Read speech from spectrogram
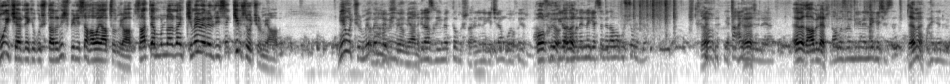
bu içerideki kuşların hiçbirisi havaya atılmıyor abi. Zaten bunlardan kime verildiyse kimse uçurmuyor abi. Niye uçurmuyor ben de bilmiyorum yani. Biraz kıymetli kuşlar. Eline geçiren korkuyor. Abi Korkuyor, Bir adamın eline geçse bedava kuşçu olur ya. Değil mi? ya aynen Evet. öyle yani. Evet abiler. Damızlığın birinin eline geçirse Değil mi? aynen öyle.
